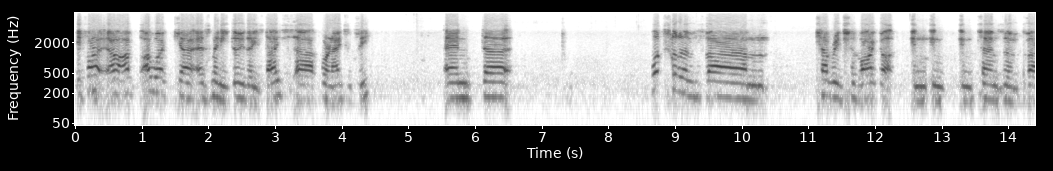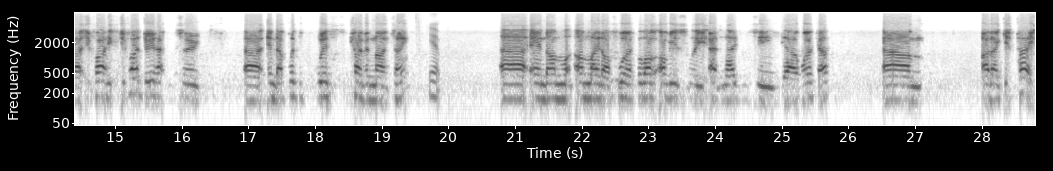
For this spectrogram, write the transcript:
if I I, I work uh, as many do these days uh, for an agency, and uh, what sort of um, coverage have I got in, in, in terms of uh, if I if I do happen to end up with with COVID nineteen. Yep. Uh, and I'm I'm laid off work. Well, obviously, as an agency uh, worker, um, I don't get paid.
